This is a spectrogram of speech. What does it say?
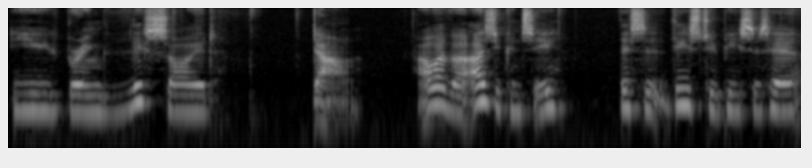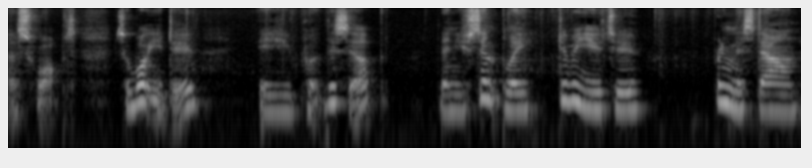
you bring this side down. However, as you can see, this is, these two pieces here are swapped. So what you do is you put this up, then you simply do a U2, bring this down,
